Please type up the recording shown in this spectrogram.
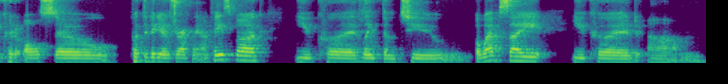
could also put the videos directly on Facebook. You could link them to a website. You could, um,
